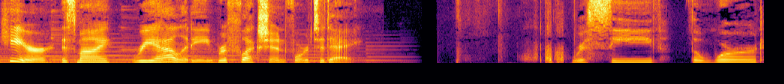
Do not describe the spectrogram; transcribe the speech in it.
Here is my reality reflection for today. Receive the Word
